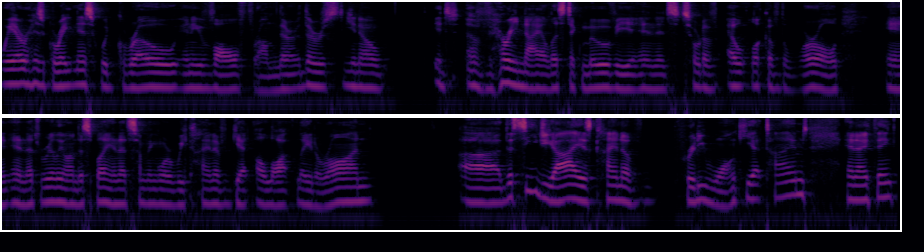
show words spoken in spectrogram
where his greatness would grow and evolve from. There there's you know it's a very nihilistic movie and its sort of outlook of the world and and that's really on display and that's something where we kind of get a lot later on. Uh, the cgi is kind of pretty wonky at times and i think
